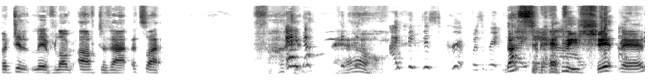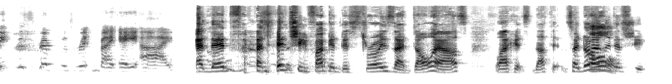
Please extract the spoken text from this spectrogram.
but didn't live long after that. It's like, fucking hell. I think this script was written That's some AI. heavy shit, man. I think the script was written by AI. And then, oh. and then she fucking destroys that dollhouse like it's nothing. So not Oh. only does she,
